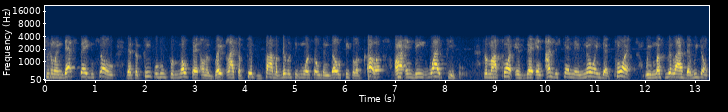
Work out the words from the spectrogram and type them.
So in that state and so that the people who promote that on a great like a probability more so than those people of color are indeed white people. So my point is that in understanding and knowing that point, we must realize that we don't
